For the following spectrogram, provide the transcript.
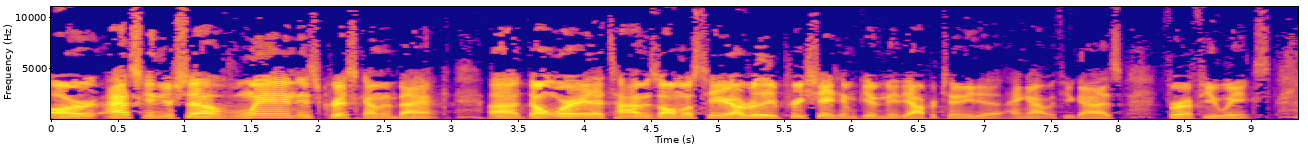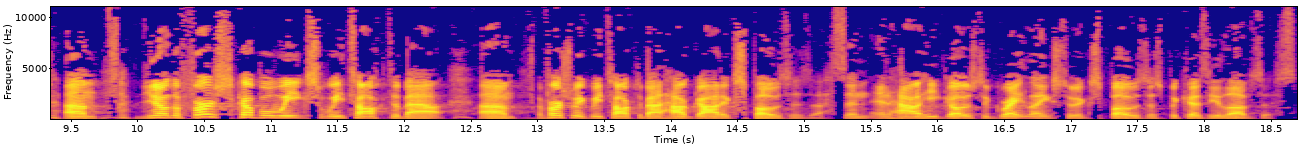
are asking yourself, when is Chris coming back? Uh, don't worry, that time is almost here. I really appreciate him giving me the opportunity to hang out with you guys for a few weeks. Um, you know, the first couple weeks we talked about, um, the first week we talked about how God exposes us and, and how he goes to great lengths to expose us because he loves us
